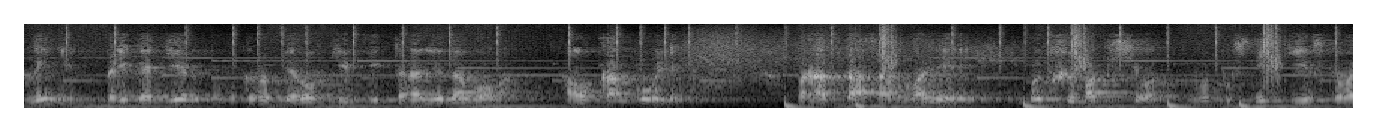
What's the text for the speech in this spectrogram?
Ныне бригадир в группировке Виктора Ледового, алкоголик. Протасов Валерий, бывший боксер, выпускник Киевского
